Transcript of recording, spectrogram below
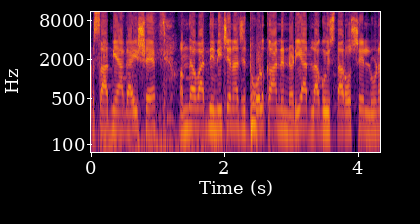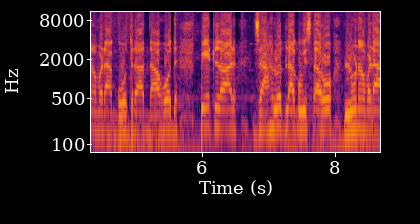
વરસાદની આગાહી છે. અમદાવાદની નીચેના જે ધોળકા અને નડિયાદ લાગુ વિસ્તારો છે, લુણાવાડા, ગોધરા, દાહોદ પેટલાડ જાહલોદ લાગુ વિસ્તારો, લુણાવાડા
